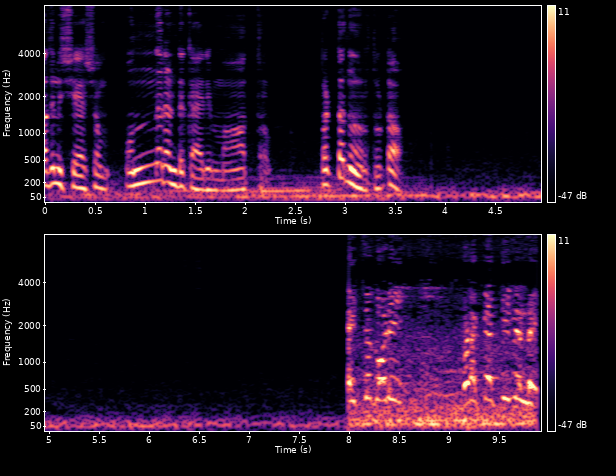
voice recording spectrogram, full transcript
അതിനുശേഷം ഒന്ന് രണ്ട് കാര്യം മാത്രം പെട്ടെന്ന് നിർത്തു കേട്ടോ കൊടി ഇവിടെ എത്തിയിട്ടുണ്ട്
